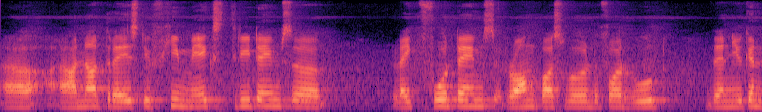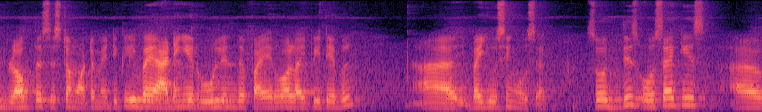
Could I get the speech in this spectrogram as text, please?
unauthorized if he makes three times uh, like four times wrong password for root then you can block the system automatically by adding a rule in the firewall IP table uh, by using OSSEC. So this OSSEC is uh,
